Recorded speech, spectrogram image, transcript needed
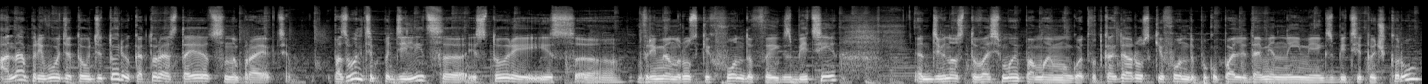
она приводит аудиторию, которая остается на проекте. Позвольте поделиться историей из э, времен русских фондов и XBT. Это 98 по-моему, год. Вот когда русские фонды покупали доменное имя xbt.ru,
